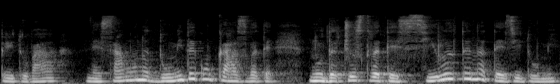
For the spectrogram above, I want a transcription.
При това не само на думи да го казвате, но да чувствате силата на тези думи.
